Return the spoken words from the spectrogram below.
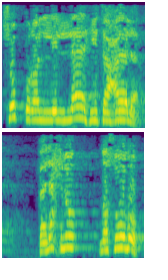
شكرا لله تعالى. فنحن نصومه.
